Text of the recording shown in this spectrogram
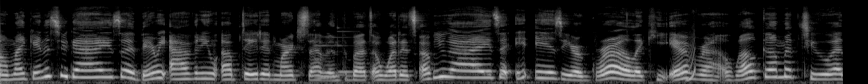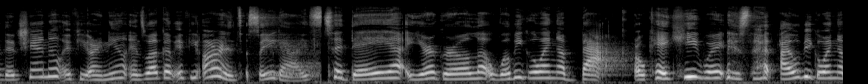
Oh my goodness, you guys! Berry Avenue updated March 7th, but uh, what is up, you guys? It is your girl, Kierra. Welcome to uh, the channel if you are new, and welcome if you aren't. So, you guys, today your girl will be going back. Okay, keyword is that I will be going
